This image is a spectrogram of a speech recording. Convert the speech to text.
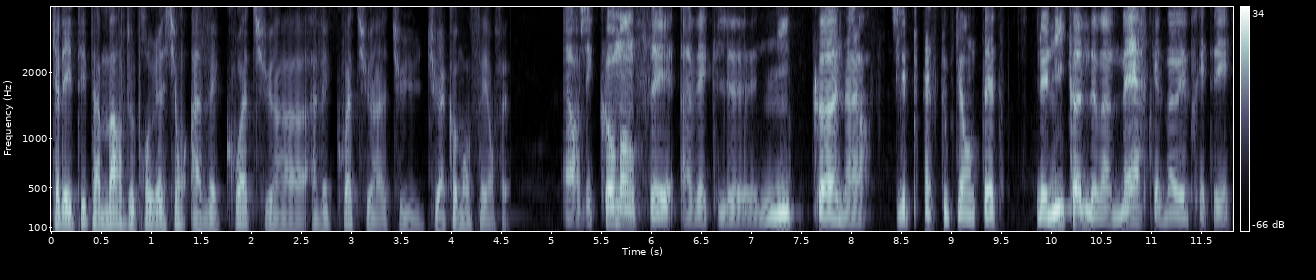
quelle a été ta marge de progression? Avec quoi tu as, avec quoi tu as, tu, tu as commencé en fait? Alors j'ai commencé avec le Nikon. Alors je l'ai presque plus en tête. Le Nikon de ma mère qu'elle m'avait prêté.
